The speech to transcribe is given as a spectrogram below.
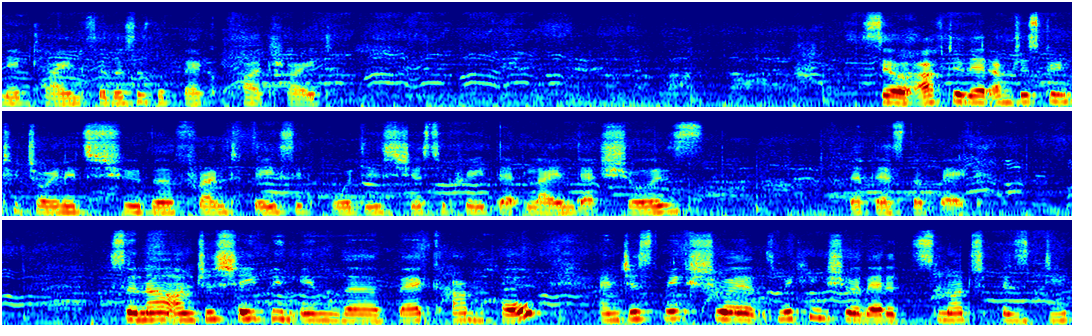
neckline. So this is the back part right so after that I'm just going to join it to the front basic bodice just to create that line that shows that that's the back. So now I'm just shaping in the back armhole and just make sure it's making sure that it's not as deep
